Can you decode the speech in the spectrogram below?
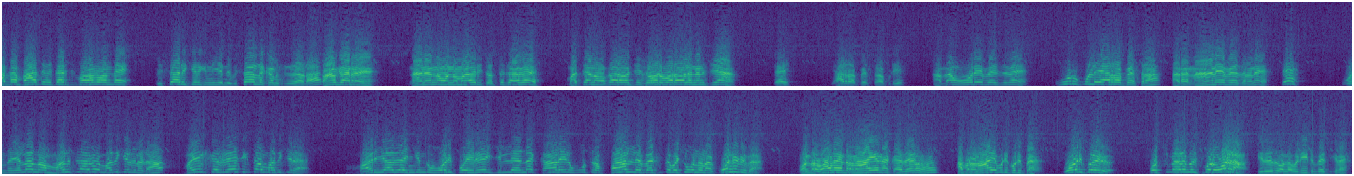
அதான் பார்த்து விசாரிச்சு போலான்னு வந்தேன். விசாரிக்கிறதுக்கு நீ என்ன விசாரணை கமிஷனராடா? பாக்காரன் நான் என்ன உன்ன மாதிரி சொத்துக்காக மத்தியானம் உட்கார வச்சு சோறு வரால நினைச்சேன் டேய் யாரா பேசுறா அப்படி? அதான் ஊரே பேசுவேன். ஊருக்குள்ள யாரா பேசுறா? அட நானே பேசுறேனே. உன்னை எல்லாம் நான் மனுஷனாவே மதிக்கிறது இல்லடா மயில்கல் ரேஞ்சுக்கு தான் மதிக்கிறேன். மரியாதை இங்கிருந்து ஓடி போயிரு. இல்லன்னா காலையில ஊத்துற பால்ல விஷத்தை வச்சு உன்னை நான் கொன்னுடுவேன். ஒன்றரை வாழை என்ற நாயே நக்காது அப்புறம் நான் எப்படி குடிப்பேன்? ஓடி போயிரு. கொச்சு மேல மிஸ் போட ஓடா இது உன்னை விடிட்டு பேசிக்கிறேன்.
